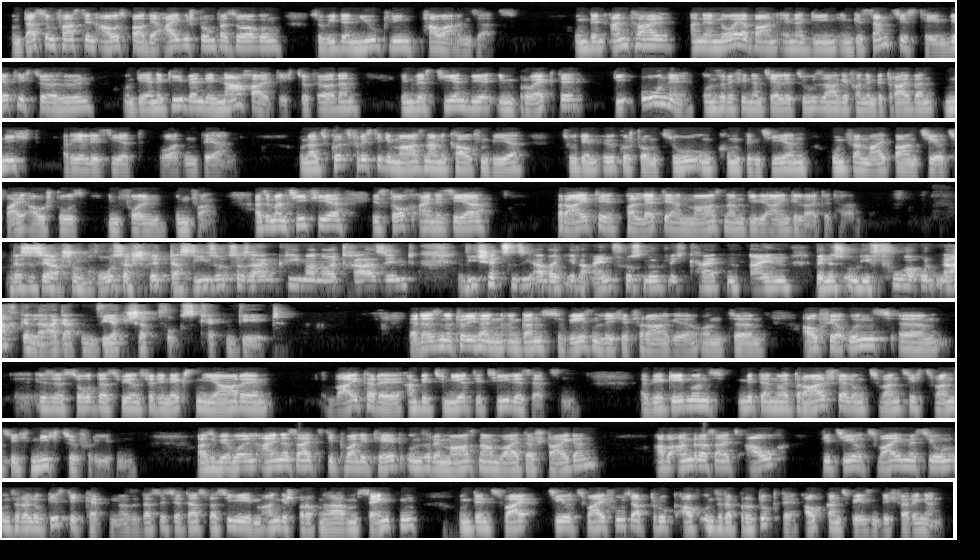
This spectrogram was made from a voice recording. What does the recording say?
Und das umfasst den Ausbau der Eigenstromversorgung sowie den New Clean Power Ansatz. Um den Anteil an erneuerbaren Energien im Gesamtsystem wirklich zu erhöhen und die Energiewende nachhaltig zu fördern, investieren wir in Projekte, die ohne unsere finanzielle Zusage von den Betreibern nicht realisiert worden wären. Und als kurzfristige Maßnahme kaufen wir zu dem Ökostrom zu und kompensieren unvermeidbaren CO2-Ausstoß in vollem Umfang. Also man sieht hier ist doch eine sehr breite Palette an Maßnahmen, die wir eingeleitet haben. Und das ist ja auch schon ein großer Schritt, dass Sie sozusagen klimaneutral sind. Wie schätzen Sie aber Ihre Einflussmöglichkeiten ein, wenn es um die vor- und nachgelagerten Wertschöpfungsketten geht? Ja, das ist natürlich eine ein ganz wesentliche Frage. Und ähm, auch für uns ähm, ist es so, dass wir uns für die nächsten Jahre weitere ambitionierte Ziele setzen. Wir geben uns mit der Neutralstellung 2020 nicht zufrieden. Also wir wollen einerseits die Qualität unserer Maßnahmen weiter steigern, aber andererseits auch die CO2-Emissionen unserer Logistikketten, also das ist ja das, was Sie eben angesprochen haben, senken und den CO2-Fußabdruck auch unserer Produkte auch ganz wesentlich verringern.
